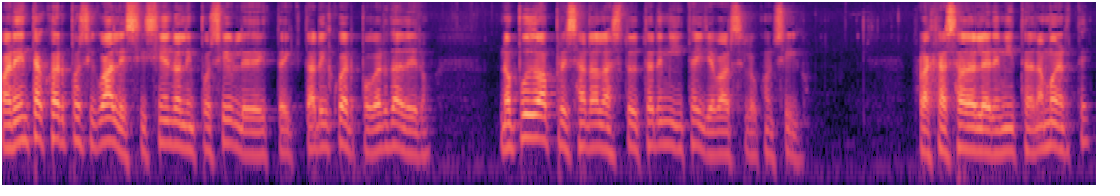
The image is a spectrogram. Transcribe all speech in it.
40 cuerpos iguales y siéndole imposible detectar el cuerpo verdadero, no pudo apresar al astuto eremita y llevárselo consigo. Fracasado el eremita de la muerte,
